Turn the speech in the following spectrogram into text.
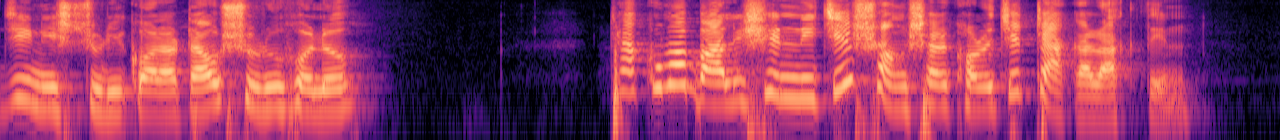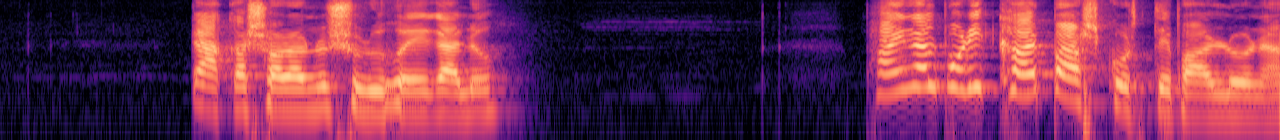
জিনিস চুরি করাটাও শুরু হলো। ঠাকুমা বালিশের নিচে সংসার খরচের টাকা রাখতেন। টাকা সরানো শুরু হয়ে গেল। ফাইনাল পরীক্ষায় পাশ করতে পারল না।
